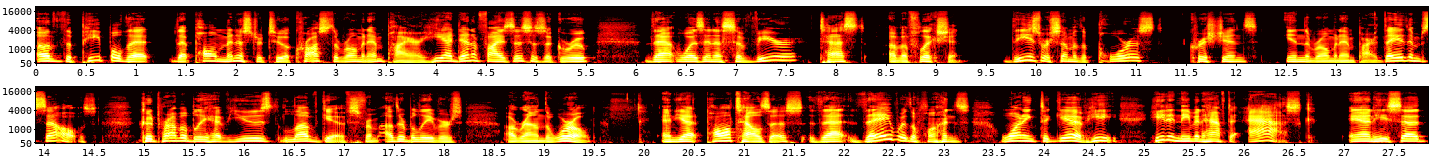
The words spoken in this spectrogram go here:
of the people that, that Paul ministered to across the Roman Empire, he identifies this as a group that was in a severe test of affliction. These were some of the poorest Christians in the Roman Empire. They themselves could probably have used love gifts from other believers around the world. And yet Paul tells us that they were the ones wanting to give. He he didn't even have to ask. And he said,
